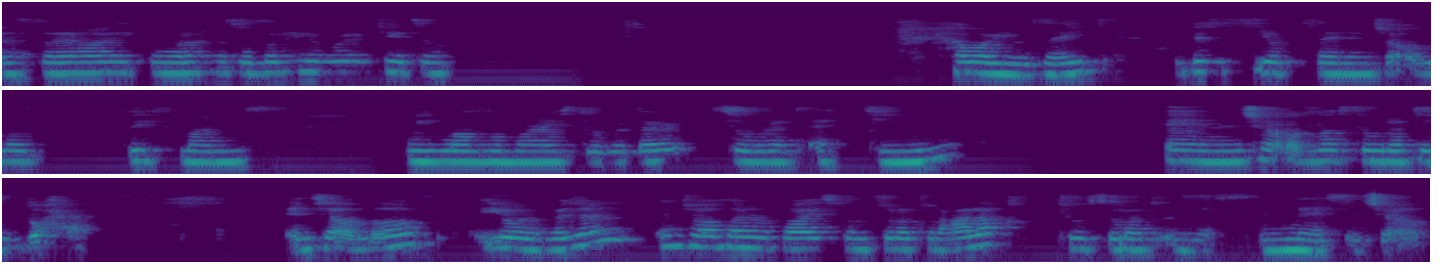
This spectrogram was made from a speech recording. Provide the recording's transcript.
السلام عليكم ورحمة الله وبركاته. How are you Zaid? This is your plan inshallah this month we will memorize together Surah At-Teen and inshallah Surah Al-Duha inshallah your revision inshallah revise from Surah Al-Alaq to Surah Al-Nas الناس inshallah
